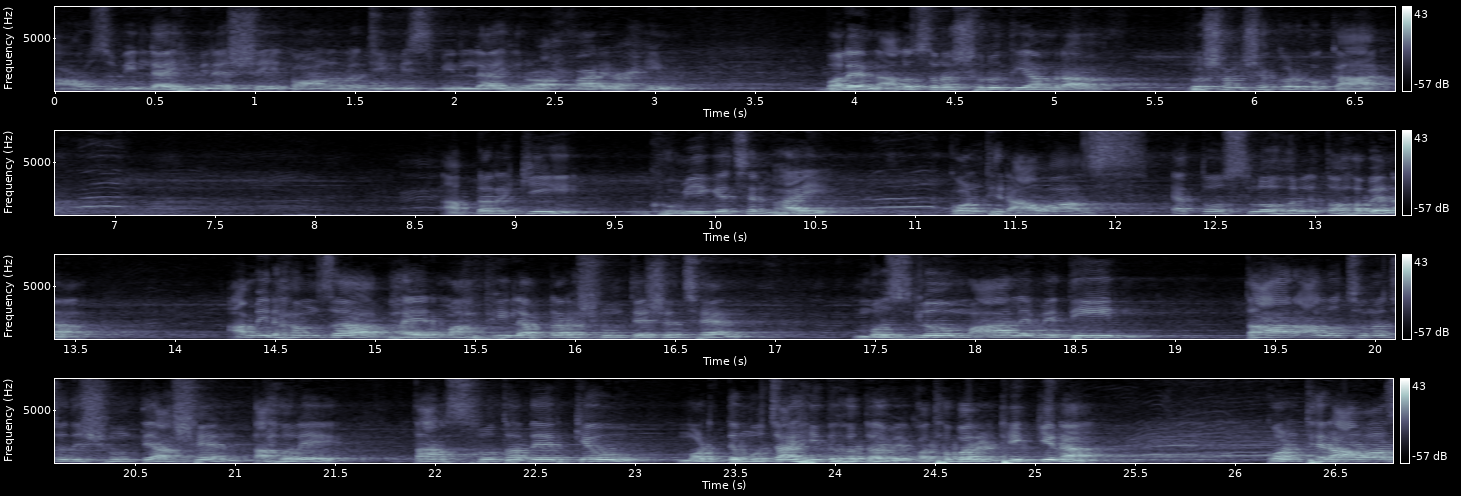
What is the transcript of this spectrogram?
أعوذ بالله من الشيطان الرجيم بسم الله الرحمن الرحيم বলেন আলোচনার শুরুতেই আমরা প্রশংসা করব কার আপনারা কি ঘুমিয়ে গেছেন ভাই কণ্ঠের আওয়াজ এত স্লো হলে তো হবে না আমির হামজা ভাইয়ের মাহফিল আপনারা শুনতে এসেছেন মজলুম আলেমে দিন, তার আলোচনা যদি শুনতে আসেন, তাহলে তার শ্রোতাদেরকেও মর্দে মুজাহিদ হতে হবে। কথা বলেন ঠিক কিনা? কণ্ঠের আওয়াজ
